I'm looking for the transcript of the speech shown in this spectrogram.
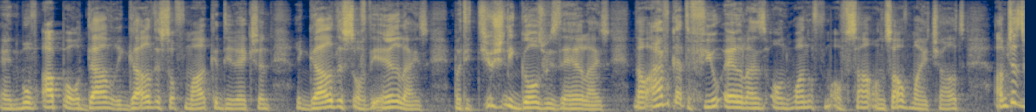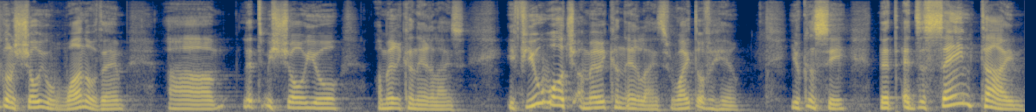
and move up or down regardless of market direction, regardless of the airlines. But it usually goes with the airlines. Now, I've got a few airlines on one of, of some, on some of my charts. I'm just going to show you one of them. Um, let me show you American Airlines. If you watch American Airlines right over here, you can see that at the same time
